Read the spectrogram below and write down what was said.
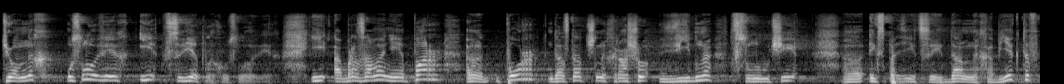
темных условиях и в светлых условиях. И образование пар, э, пор достаточно хорошо видно в случае э, экспозиции данных объектов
